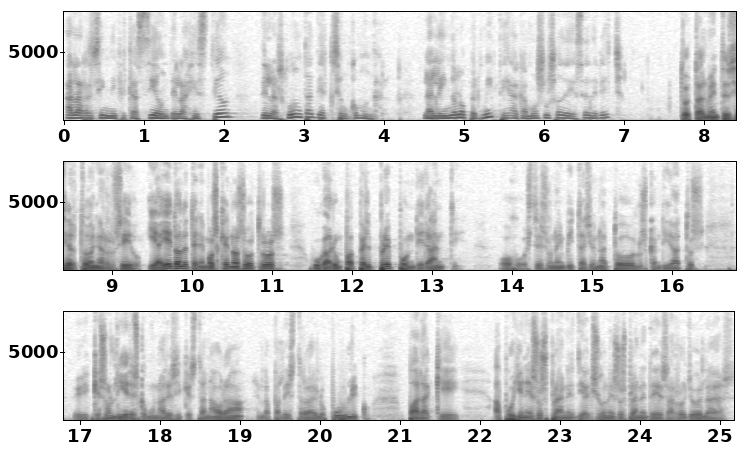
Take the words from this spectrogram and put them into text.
a la resignificación de la gestión de las juntas de acción comunal. La ley no lo permite, hagamos uso de ese derecho. Totalmente cierto, doña Rocío. Y ahí es donde tenemos que nosotros jugar un papel preponderante. Ojo, esta es una invitación a todos los candidatos eh, que son líderes comunales y que están ahora en la palestra de lo público, para que apoyen esos planes de acción, esos planes de desarrollo de las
